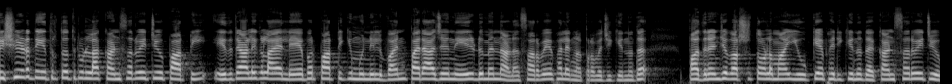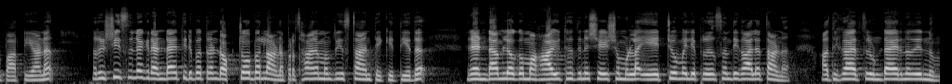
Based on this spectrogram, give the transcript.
ഋഷിയുടെ നേതൃത്വത്തിലുള്ള കൺസർവേറ്റീവ് പാർട്ടി എതിരാളികളായ ലേബർ പാർട്ടിക്ക് മുന്നിൽ വൻ പരാജയം നേരിടുമെന്നാണ് സർവേ ഫലങ്ങൾ പ്രവചിക്കുന്നത്. പതിനഞ്ച് വർഷത്തോളമായി യു കെ ഭരിക്കുന്നത് കൺസർവേറ്റീവ് പാർട്ടിയാണ്. ഋഷി സുനക് രണ്ടായിരത്തി ഇരുപത്തിരണ്ട് ഒക്ടോബറിലാണ് പ്രധാനമന്ത്രി സ്ഥാനത്തേക്ക് എത്തിയത്. രണ്ടാം ലോക മഹായുദ്ധത്തിന് ശേഷമുള്ള ഏറ്റവും വലിയ പ്രതിസന്ധി കാലത്താണ് അധികാരത്തിലുണ്ടായിരുന്നതെന്നും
